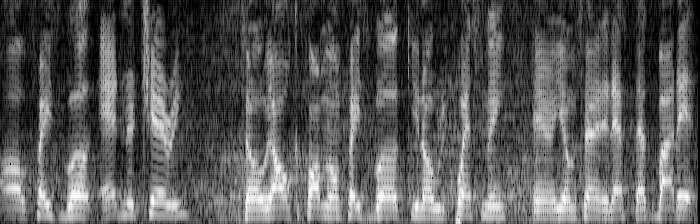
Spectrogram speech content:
Oh, Facebook, Edner Cherry. So y'all can follow me on Facebook, you know, request me, and you know what I'm saying, and that's that's about it.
